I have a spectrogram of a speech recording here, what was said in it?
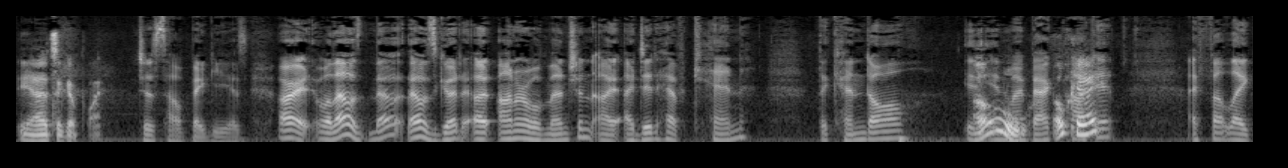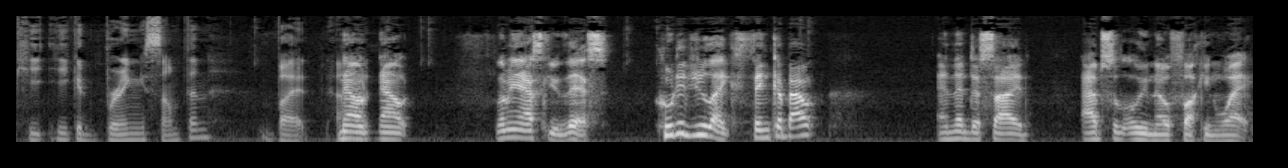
Yeah, that's a good point. Just how big he is. All right. Well, that was that, that was good. Uh, honorable mention. I I did have Ken, the Ken doll, in, in my Oh, back okay. pocket. I felt like he he could bring something, but uh, Now, now, let me ask you this: Who did you like think about, and then decide absolutely no fucking way?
